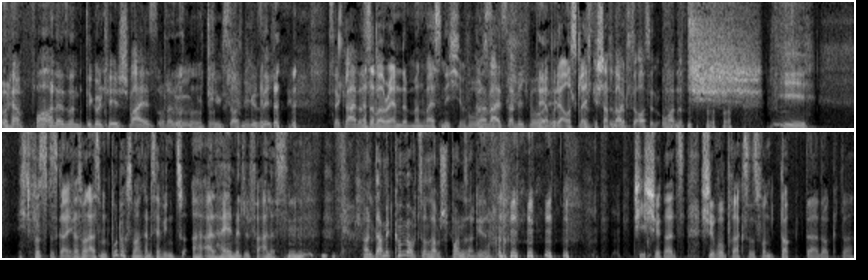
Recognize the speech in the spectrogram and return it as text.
oder vorne so ein Dekolleté-Schweiß oder du triefst aus dem Gesicht. Ist ja klar, dass Das ist aber random, man weiß nicht, wo man es weiß dann nicht, wo, der, wo der Ausgleich geschaffen läuft wird. so aus den Ohren. Ich wusste das gar nicht, was man alles mit Botox machen kann. Das ist ja wie ein Zu- Allheilmittel für alles. Und damit kommen wir auch zu unserem Sponsor dieser Woche. Die Schönheitschiropraxis von Dr. Doktor.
